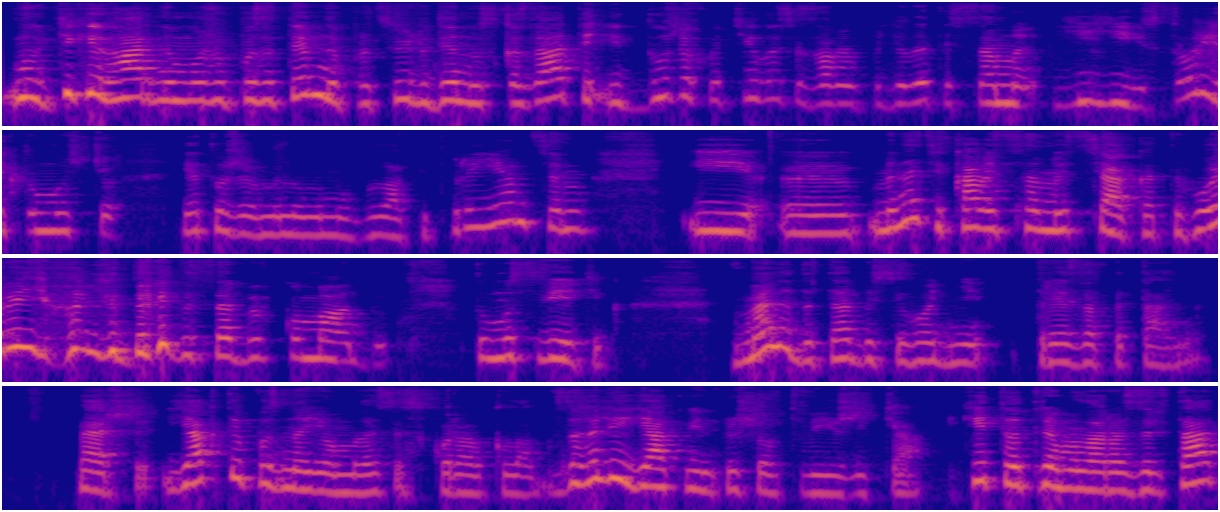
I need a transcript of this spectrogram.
ну тільки гарне можу позитивне про цю людину сказати, і дуже хотілося з вами поділитися саме її історією, тому що я теж в минулому була підприємцем, і е, мене цікавить саме ця категорія людей до себе в команду. Тому Світік, в мене до тебе сьогодні три запитання. Перше, як ти познайомилася з Coral Club? Взагалі, як він прийшов в твоє життя? Який ти отримала результат?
